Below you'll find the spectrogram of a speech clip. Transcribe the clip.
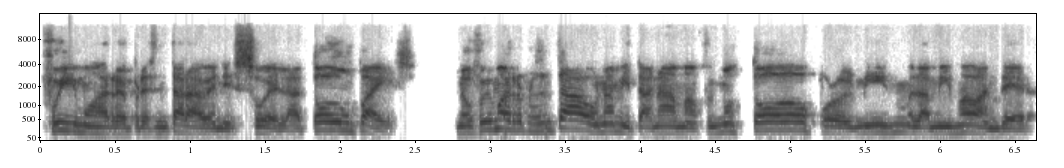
fuimos a representar a Venezuela, todo un país. No fuimos a representar a una mitad nada más, fuimos todos por el mismo, la misma bandera.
